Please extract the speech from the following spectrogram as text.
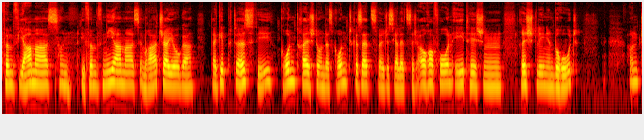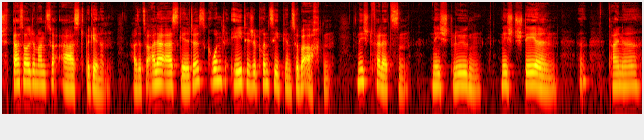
fünf Yamas und die fünf Niyamas im Raja Yoga. Da gibt es die Grundrechte und das Grundgesetz, welches ja letztlich auch auf hohen ethischen Richtlinien beruht. Und da sollte man zuerst beginnen. Also zuallererst gilt es, grundethische Prinzipien zu beachten. Nicht verletzen, nicht lügen, nicht stehlen, keine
